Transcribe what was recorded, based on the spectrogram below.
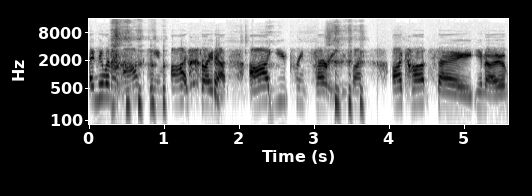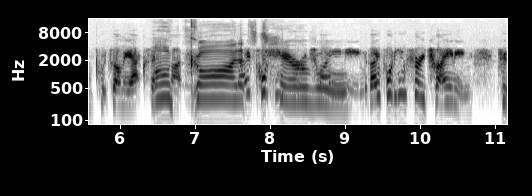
And then when I ask him, I straight out, are you Prince Harry? He's like, I can't say, you know, and puts on the accent. Oh but God, they that's put him terrible. through training. They put him through training to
